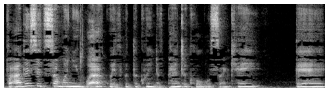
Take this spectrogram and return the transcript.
For others, it's someone you work with, with the Queen of Pentacles, okay? There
